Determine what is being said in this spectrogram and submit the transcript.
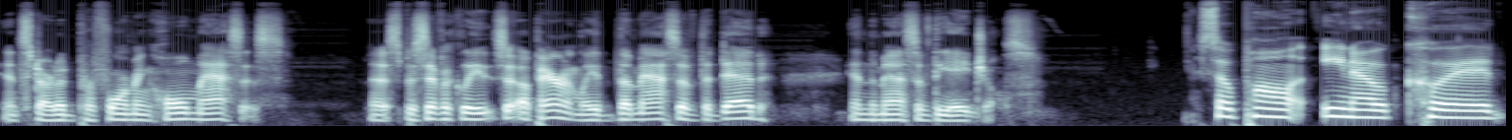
and started performing whole masses. Uh, specifically, so apparently, the Mass of the Dead and the Mass of the Angels. So Paul Eno could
